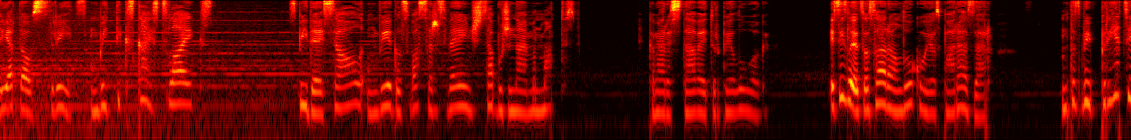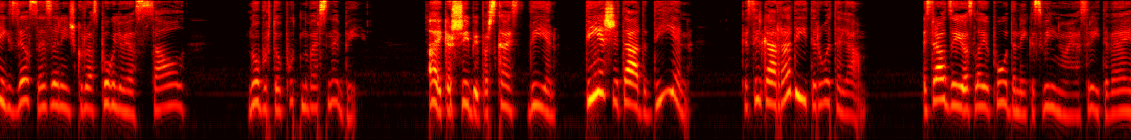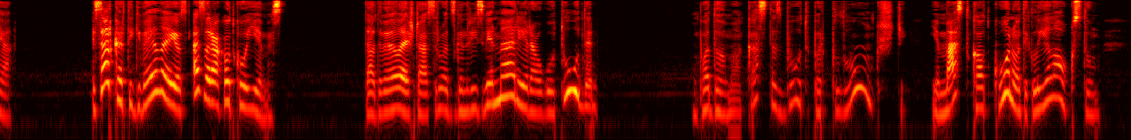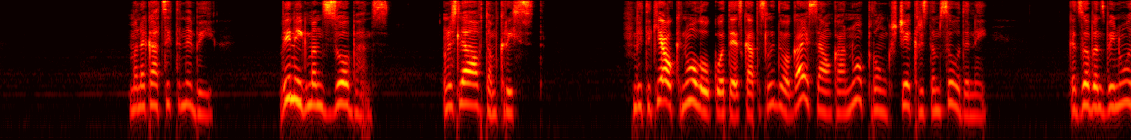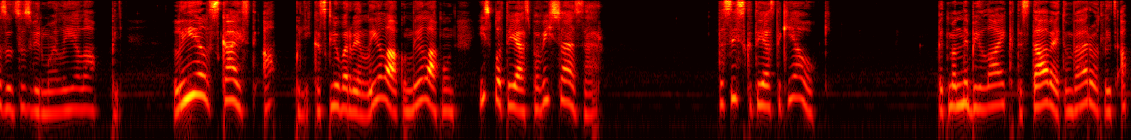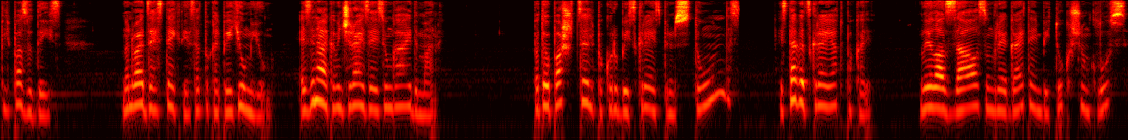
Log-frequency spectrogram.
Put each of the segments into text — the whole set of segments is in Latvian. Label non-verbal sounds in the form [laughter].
bija atausts rīts un bija tik skaists laiks. Spīdēja saule un viegls vasaras vējš sabužināja man matus, kamēr es stāvēju tur pie loga. Es izliecos ārā un lūkojos pār ezeru. Un tas bija priecīgs zils ezeriņš, kurā spoguļojās saule. Noburto putnu vairs nebija. Ai, ka šī bija par skaistu dienu! Tieši tāda diena, kas ir kā radīta rotaļām. Es raudzījos leju pūdenī, kas viļņojās rīta vējā. Es ārkārtīgi vēlējos ezerā kaut ko iemest. Tāda vēlēšanās rodas gan arī vienmēr ieraugot ūdeni. Un padomā, kas tas būtu par plunkšķi, ja mestu kaut ko no tik liela augstuma. Man nekā cita nebija. Vienīgi mans zobens, un es ļāvu tam krist. Bija tik jauki nolūkoties, kā tas lido gaisā un kā noplunkšķi iekristams ūdenī. Kad zobens bija nozudis, uzvirmoja liela apļi. Lieli, skaisti apļi, kas kļuva arvien lielāki un lielāki un izplatījās pa visu ezeru. Tas izskatījās tik jauki. Bet man nebija laika te stāvēt un vērot, līdz apļi pazudīs. Man vajadzēja steigties atpakaļ pie jumjuma. Es zināju, ka viņš ir aizējis un gaida mani. Pa to pašu ceļu, pa kuru bija skrējis pirms stundas, Es tagad skrēju atpakaļ. Lielās zāles un grieķu gaiteņi bija tukši un klusi.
